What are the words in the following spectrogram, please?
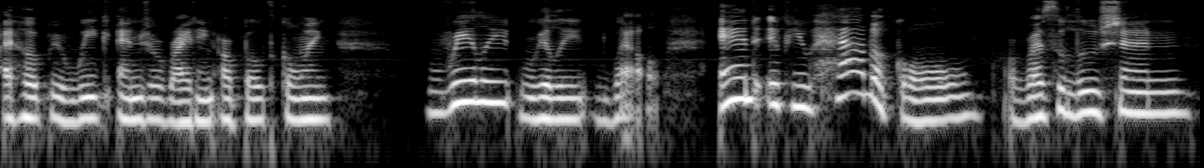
I hope your week and your writing are both going really, really well. And if you have a goal, a resolution,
